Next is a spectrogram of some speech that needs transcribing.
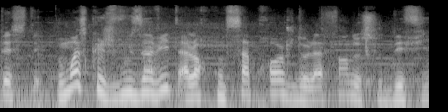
tester. Donc moi ce que je vous invite alors qu'on s'approche de la fin de ce défi,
